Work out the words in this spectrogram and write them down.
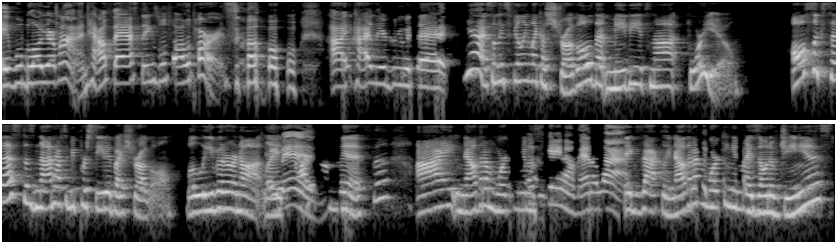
it will blow your mind how fast things will fall apart. So I highly agree with that. Yeah, something's feeling like a struggle, that maybe it's not for you all success does not have to be preceded by struggle. Believe it or not, like Amen. myth. I now that I'm working in a scam and a lie. Exactly. Now that I'm working in my zone of genius,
